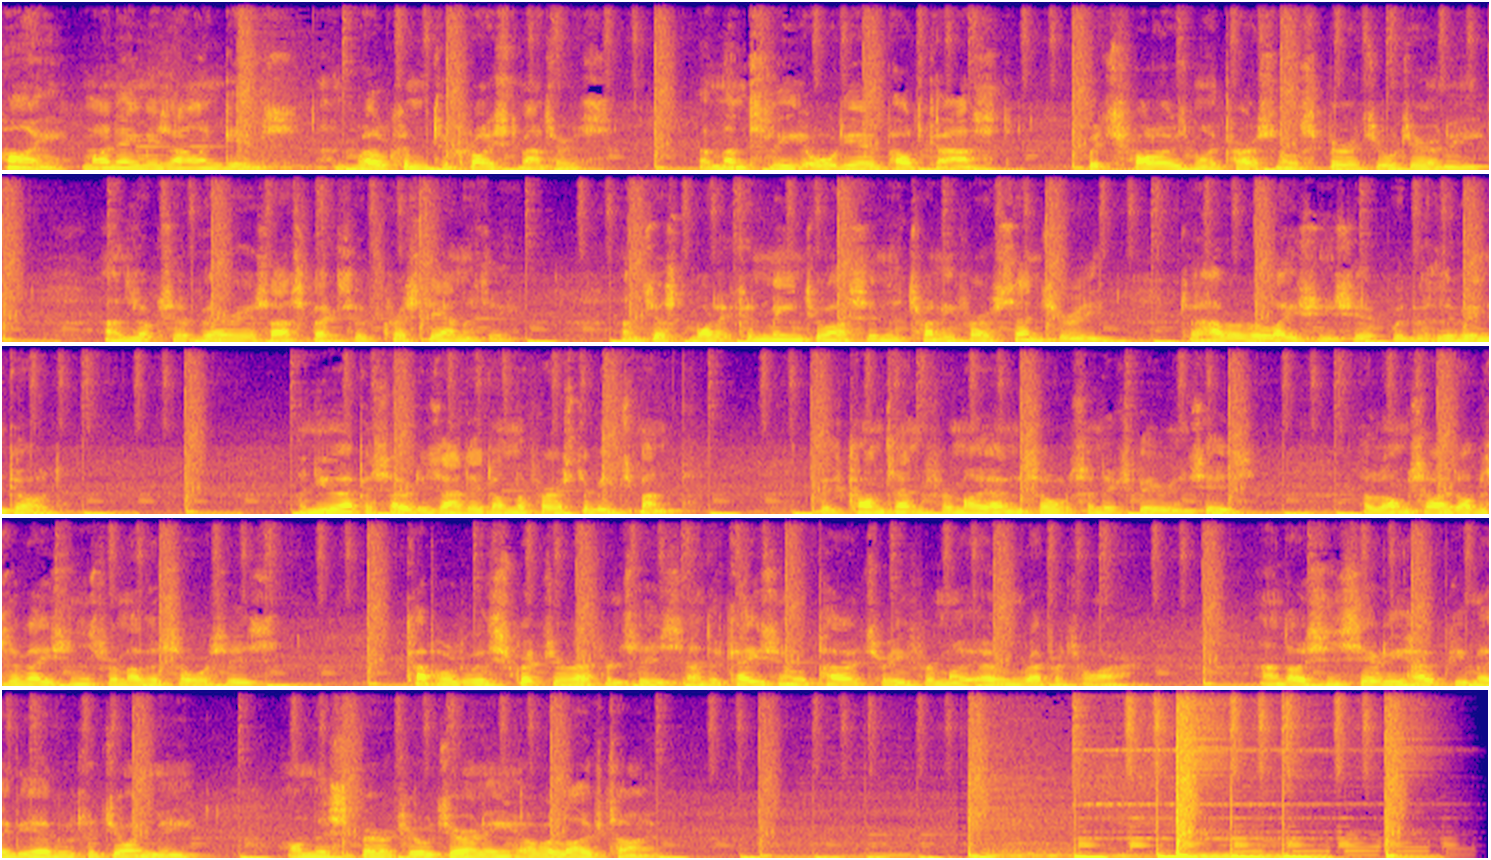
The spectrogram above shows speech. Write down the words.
Hi, my name is Alan Gibbs, and welcome to Christ Matters, a monthly audio podcast which follows my personal spiritual journey and looks at various aspects of Christianity and just what it can mean to us in the 21st century to have a relationship with the living God. A new episode is added on the first of each month with content from my own thoughts and experiences alongside observations from other sources coupled with scripture references and occasional poetry from my own repertoire. And I sincerely hope you may be able to join me on this spiritual journey of a lifetime.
